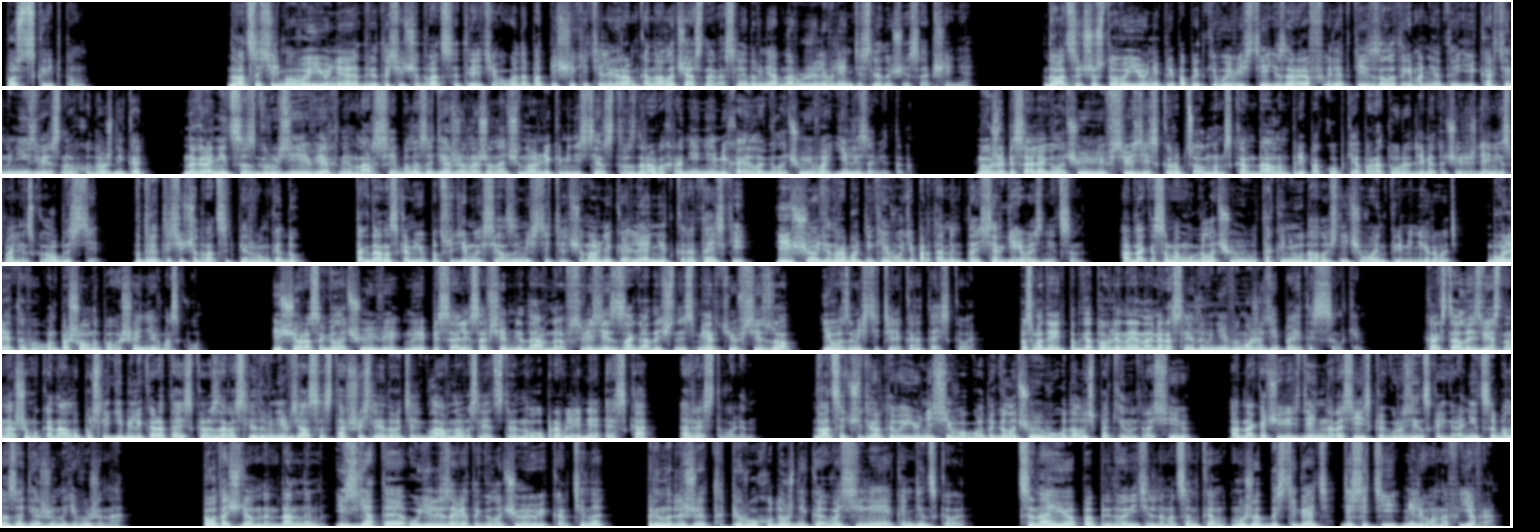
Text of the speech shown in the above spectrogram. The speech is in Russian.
Постскриптум. 27 июня 2023 года подписчики телеграм-канала «Частное расследование» обнаружили в ленте следующее сообщение. 26 июня при попытке вывести из РФ редкие золотые монеты и картину неизвестного художника на границе с Грузией в Верхнем Ларсе была задержана жена чиновника Министерства здравоохранения Михаила Галачуева Елизавета. Мы уже писали о Галачуеве в связи с коррупционным скандалом при покупке аппаратуры для медучреждений Смоленской области в 2021 году. Тогда на скамью подсудимых сел заместитель чиновника Леонид Каратайский и еще один работник его департамента Сергей Возницын. Однако самому Галачуеву так и не удалось ничего инкриминировать. Более того, он пошел на повышение в Москву. Еще раз о Галачуеве мы писали совсем недавно в связи с загадочной смертью в СИЗО его заместителя Каратайского. Посмотреть подготовленное нами расследование вы можете по этой ссылке. Как стало известно нашему каналу, после гибели Каратайского за расследование взялся старший следователь Главного следственного управления СК Арест Волин. 24 июня сего года Галачуеву удалось покинуть Россию, однако через день на российско-грузинской границе была задержана его жена. По уточненным данным, изъятая у Елизаветы Галачуевой картина принадлежит перу художника Василия Кандинского. Цена ее, по предварительным оценкам, может достигать 10 миллионов евро.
